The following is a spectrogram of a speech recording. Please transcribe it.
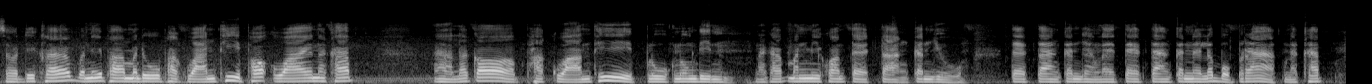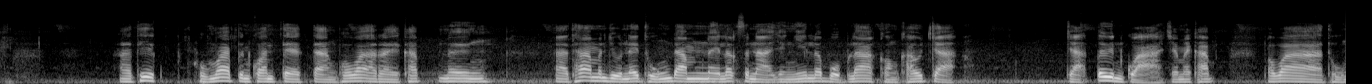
สวัสดีครับ วันนี้พามาดูผักหวานที่เพาะไว้นะครับอ่าแล้วก็ผักหวานที่ปลูกลงดินนะครับ มันมีความแตกต่างกันอยู่ แตกต่างกันอย่างไร แตกต่างกันในระบบรากนะครับอ่าที่ผมว่าเป็นความแตกต่างเพราะว่าอะไรครับหนึ่งอ่าถ้ามันอยู่ในถุงดำในลักษณะอย่างนี้ระบบรากของเขาจะจะตื้นกว่าใช่ไหมครับ เพราะว่าถุง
